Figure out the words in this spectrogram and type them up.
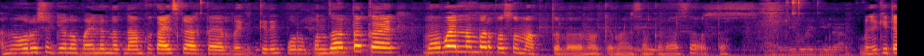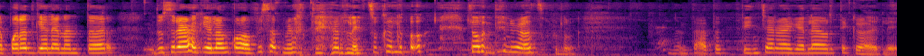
आम्ही ओरोशी गेलो पहिल्यांदा आमका काहीच कळत तयार नाही. किती पोरं पण जातं काय? मोबाईल नंबर कसं मागतलं नोके माणसांकडे? असं होतं. म्हणजे की त्या परत गेल्यानंतर दुसऱ्या वेळा गेलो आमका ऑफिसात मिळत तयार नाही. चुकलो. दोन तीन वेळा चुकलो. नंतर आता तीन चार वेळा गेल्यावरती कळले.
